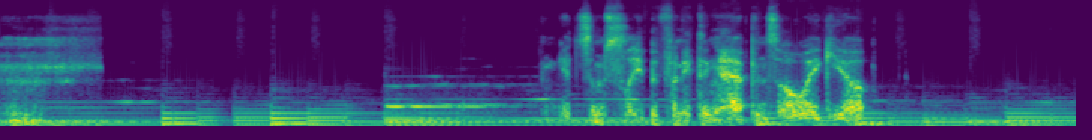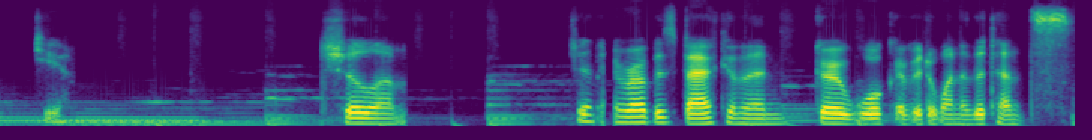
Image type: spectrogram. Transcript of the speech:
Get some sleep. If anything happens, I'll wake you up. Thank you. She'll um gently rub his back and then go walk over to one of the tents.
